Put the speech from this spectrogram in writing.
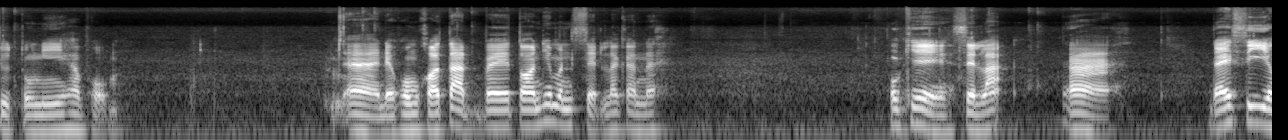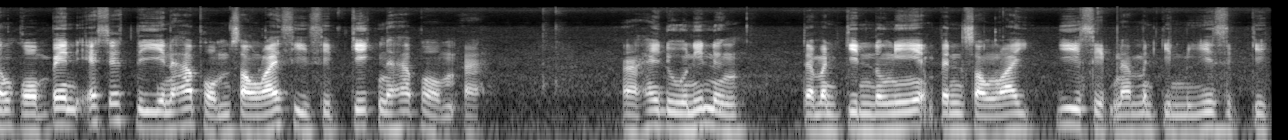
จุดตรงนี้ครับผมอ่าเดี๋ยวผมขอตัดไปตอนที่มันเสร็จแล้วกันนะ โอเค เสร็จละอ่าไดซีของผมเป็น SSD นะครับผม 240กิกนะครับผมอะ อะให้ดูนิดนึง แต่มันกินตรงนี้เป็น 220 นะ มันกินมี 20 กิก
